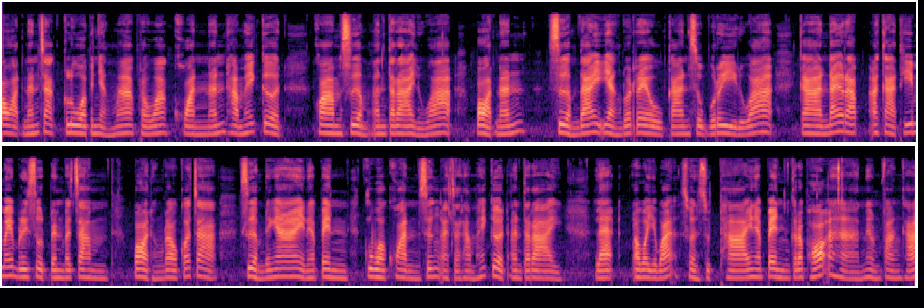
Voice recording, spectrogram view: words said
ปอดนั้นจะกลัวเป็นอย่างมาก เพราะว่าควันนั้นทำให้เกิดความเสื่อมอันตรายหรือว่าปอดนั้นเสื่อมได้อย่างรวดเร็ว การสูบบุหรี่หรือว่า การได้รับอากาศที่ไม่บริสุทธิ์เป็นประจำ ปอดของเราก็จะเสื่อมได้ง่ายนะเป็นกลัวควัน ซึ่งอาจจะทำให้เกิดอันตราย และอวัยวะส่วนสุดท้ายนะเป็นกระเพาะอาหารเนี่ยฟังคะ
